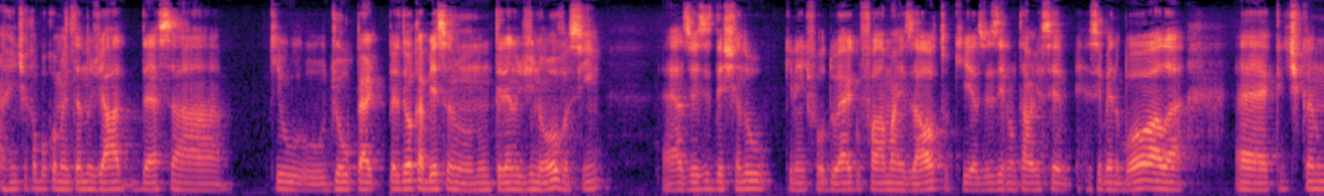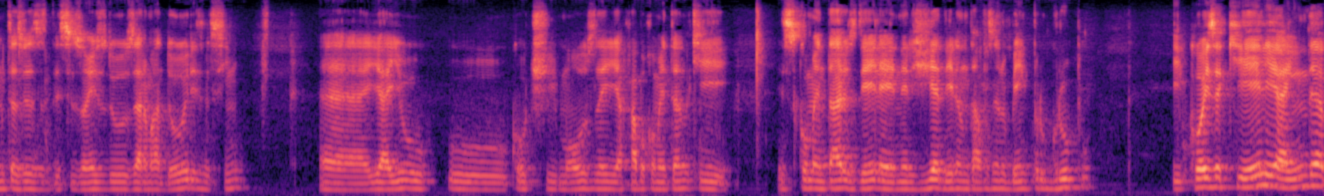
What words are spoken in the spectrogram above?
a gente acabou comentando já dessa que o Joe per- perdeu a cabeça no- num treino de novo, assim, É, às vezes deixando, que nem a gente falou do ego, falar mais alto, que às vezes ele não estava recebendo bola, é, criticando muitas vezes as decisões dos armadores, assim. É, e aí o, o coach Mosley acaba comentando que esses comentários dele, a energia dele não estava fazendo bem pro grupo, e coisa que ele ainda,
